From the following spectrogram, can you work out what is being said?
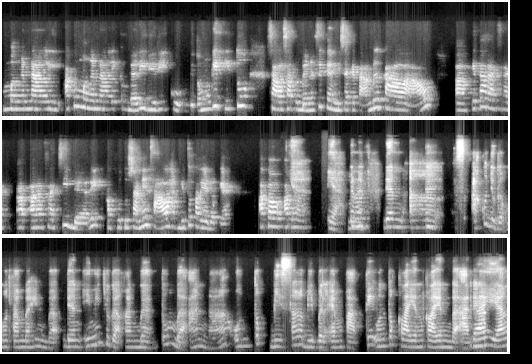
mengenali, aku mengenali kembali diriku gitu. Mungkin itu salah satu benefit yang bisa kita ambil kalau uh, kita uh, refleksi dari keputusannya salah gitu kali ya dok ya? Atau, atau ya, ya benar. Dan uh, aku juga mau tambahin Mbak, dan ini juga akan bantu Mbak Ana untuk bisa lebih berempati untuk klien-klien Mbak Ana ya. yang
